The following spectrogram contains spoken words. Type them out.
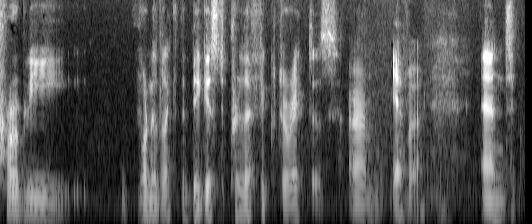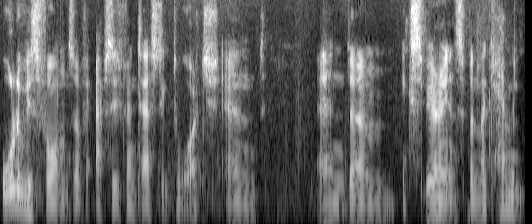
probably one of like the biggest prolific directors um, ever, and all of his films are absolutely fantastic to watch and and um, experience. But like having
